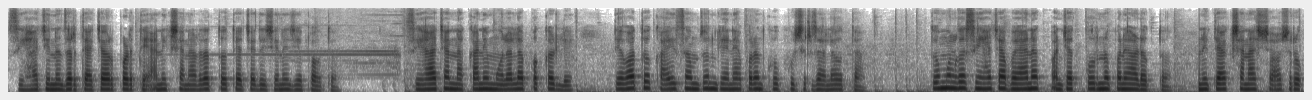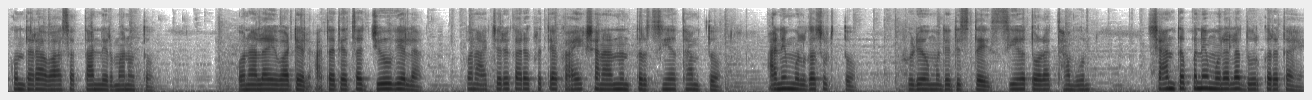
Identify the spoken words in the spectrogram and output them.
सिंहाची नजर त्याच्यावर पडते आणि क्षणार्धात तो त्याच्या दिशेने झेपावतो. सिंहाच्या नकाने मुलाला पकडले तेव्हा तो काही समजून घेण्यापर्यंत खूप उशीर झाला होता. तो मुलगा सिंहाच्या भयानक पंचात पूर्णपणे अडकतो आणि त्या क्षणात श्वास रोखून धरावा असा ताण निर्माण होतो. कोणालाही वाटेल आता त्याचा जीव गेला पण आश्चर्यकारकरित्या काही क्षणानंतर सिंह थांबतो आणि मुलगा सुटतो. व्हिडिओमध्ये दिसतंय सिंह तोडा थांबून शांतपणे मुलाला दूर करत आहे.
